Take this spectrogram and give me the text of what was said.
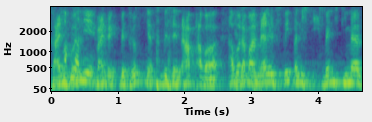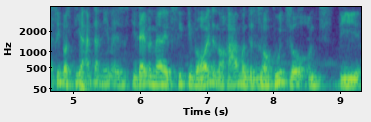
Nein, Mach ich, wollte- ich meine, wir, wir driften jetzt ein bisschen ab, aber, Aber ich sag mal, Meryl Streep, wenn ich, wenn ich die Meryl Streep aus Deer Hunter nehme, ist es dieselbe Meryl Streep, die wir heute noch haben und das ist auch gut so und die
